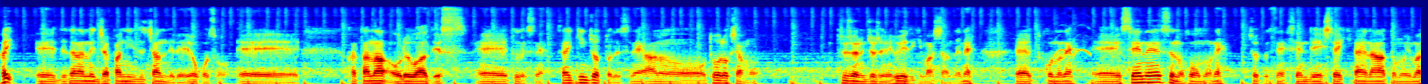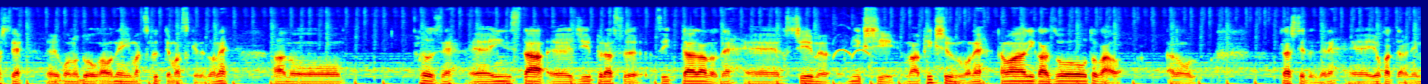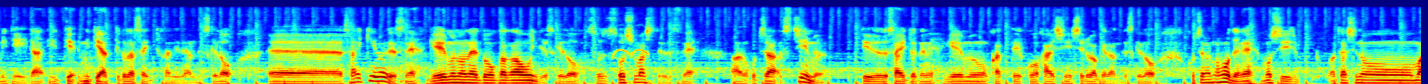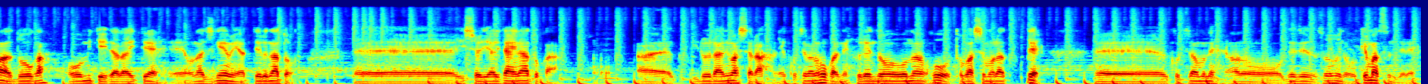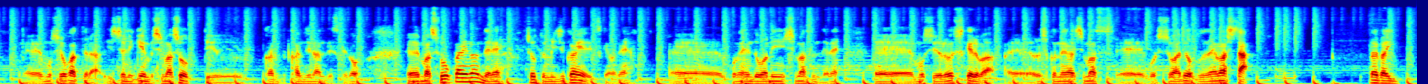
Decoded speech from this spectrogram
はい、えー、デタラメジャパニーズチャンネルへようこそ。えー、刀俺はです。えーとですね、最近ちょっとですね、あのー、登録者も徐々に徐々に増えてきましたんでね、えー、このね、えー、SNS の方もね、ちょっとですね、宣伝していきたいなと思いまして、えー、この動画をね、今作ってますけれどね、あのー、そうですね、えー、インスタ、えー、G プラス、ツイッターなどね、えー、 Steam、 mixi、まあ、ピクシブもね、たまに画像とか、あの、出してるんでね、えー、よかったらね、見ていた、見て、見てやってくださいって感じなんですけど、えー、最近はですね、ゲームのね、動画が多いんですけど、そそうしましてですね、あの、こちら、Steam っていうサイトでね、ゲームを買ってこう配信してるわけなんですけど、こちらの方でね、もし私の、まあ、動画を見ていただいて、えー、同じゲームやってるなと、えー、一緒にやりたいなとか、いろいろありましたら、こちらの方からね、フレンドの方を飛ばしてもらって、えー、こちらもね、あの、全然そういうのを受けますんでね、えー、もしよかったら一緒にゲームしましょうっていう感じなんですけど、えまあ、紹介なんでね、ちょっと短いですけどね、えこの辺で終わりにしますんでね、えもしよろしければ、えよろしくお願いします。えご視聴ありがとうございました。バイバイ。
